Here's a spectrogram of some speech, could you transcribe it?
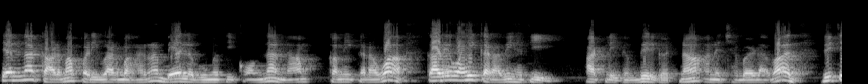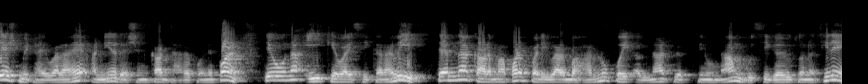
તેમના કાર્ડમાં પરિવાર બહારના બે લઘુમતી કોમના નામ કમી કરાવવા કાર્યવાહી કરાવી હતી. આટલી ગંભીર ઘટના અને છબરડા બાદ રીતેશ મીઠાઈવાલાએ અન્ય રેશન કાર્ડ ધારકોને પણ તેઓના ઈ કેવાયસી કરાવી તેમના કાર્ડમાં પણ પરિવાર બહારનું કોઈ અજ્ઞાત વ્યક્તિનું નામ ઘૂસી ગયું તો નથી ને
